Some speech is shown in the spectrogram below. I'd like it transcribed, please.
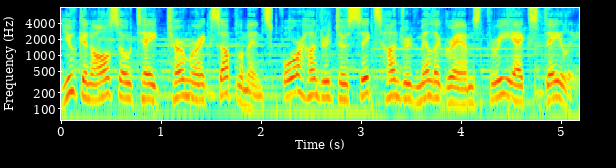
You can also take turmeric supplements 400 to 600 milligrams 3x daily.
